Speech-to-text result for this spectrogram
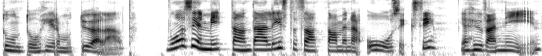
tuntuu hirmu työläältä. Vuosien mittaan tämä lista saattaa mennä uusiksi, ja hyvä niin.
